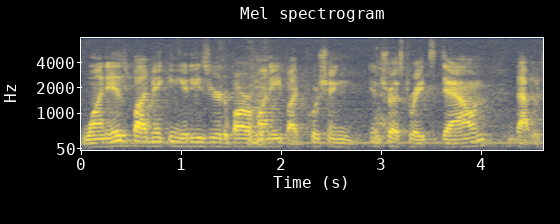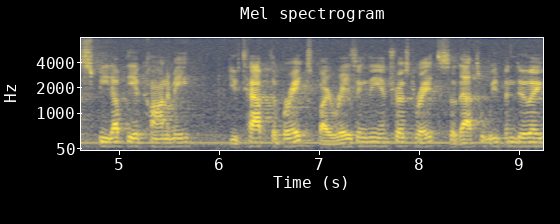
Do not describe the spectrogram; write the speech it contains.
One is by making it easier to borrow money by pushing interest rates down. That would speed up the economy. You tap the brakes by raising the interest rates, so that's what we've been doing.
